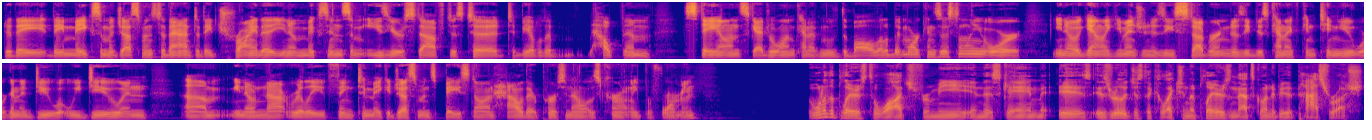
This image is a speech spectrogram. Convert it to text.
do they they make some adjustments to that? Do they try to you know mix in some easier stuff just to to be able to help them stay on schedule and kind of move the ball a little bit more consistently? Or you know again like you mentioned, is he stubborn? Does he just kind of continue? We're going to do what we do and um, you know, not really think to make adjustments based on how their personnel is currently performing. One of the players to watch for me in this game is is really just a collection of players, and that's going to be the pass rush.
